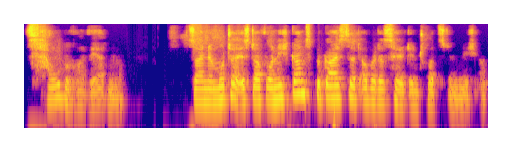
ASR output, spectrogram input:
Zauberer werden. Seine Mutter ist davon nicht ganz begeistert, aber das hält ihn trotzdem nicht ab.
